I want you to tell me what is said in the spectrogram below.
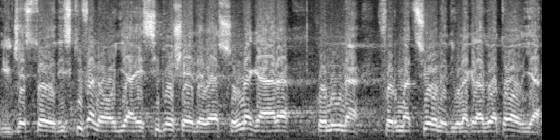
il gestore di Schifanoia e si procede verso una gara con una formazione di una graduatoria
